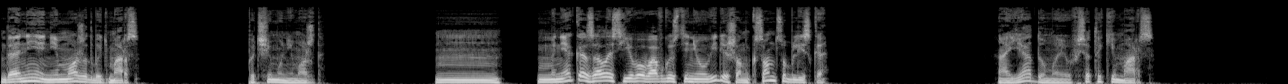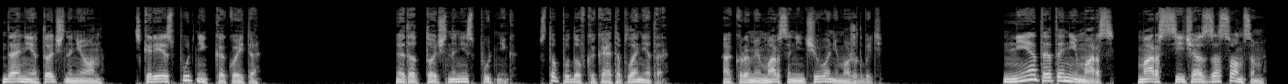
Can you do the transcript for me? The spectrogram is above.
Да не, не может быть Марс. Почему не может? Ммм, мне казалось, его в августе не увидишь, он к солнцу близко. А я думаю, все-таки Марс. Да не, точно не он. Скорее спутник какой-то. Это точно не спутник, сто пудов какая-то планета. А кроме Марса ничего не может быть. Нет, это не Марс. Марс сейчас за Солнцем.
